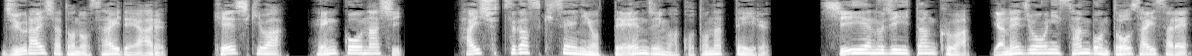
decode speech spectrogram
従来車との差異である。形式は変更なし。排出ガス規制によってエンジンは異なっている。CNG タンクは屋根上に3本搭載され、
